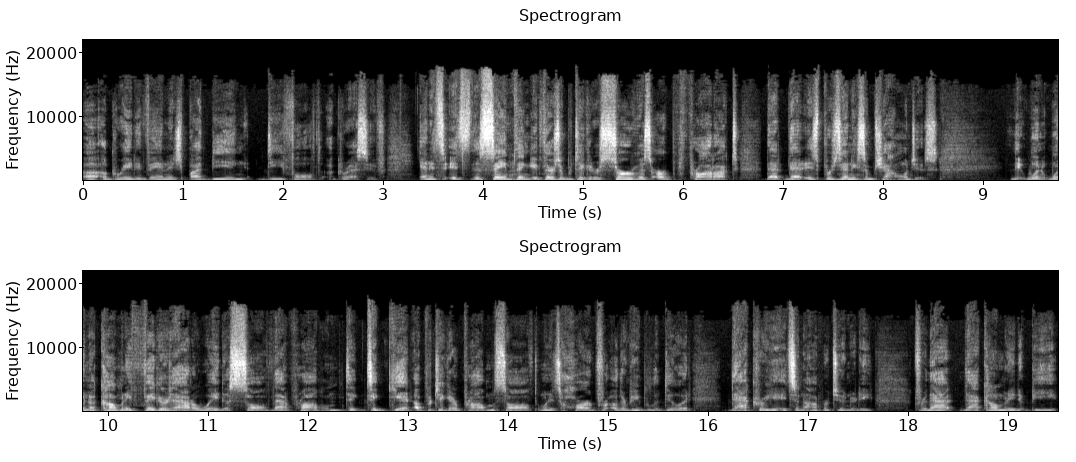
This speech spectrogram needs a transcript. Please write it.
uh, a great advantage by being default aggressive. And it's it's the same thing if there's a particular service or product that that is presenting some challenges when, when a company figures out a way to solve that problem, to, to get a particular problem solved, when it's hard for other people to do it, that creates an opportunity for that, that company to be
